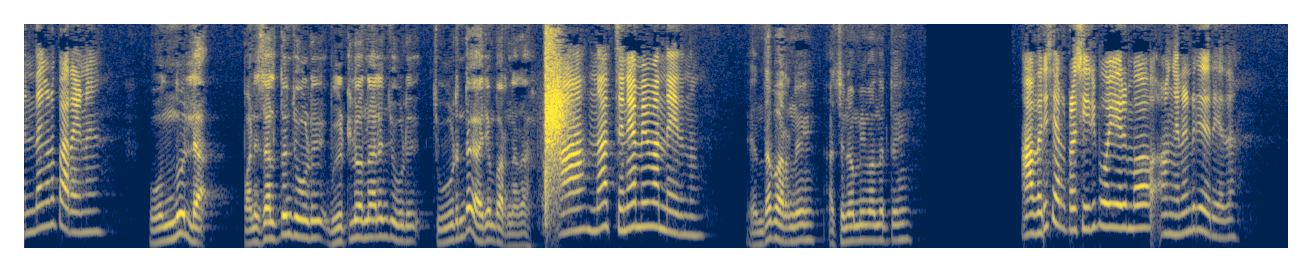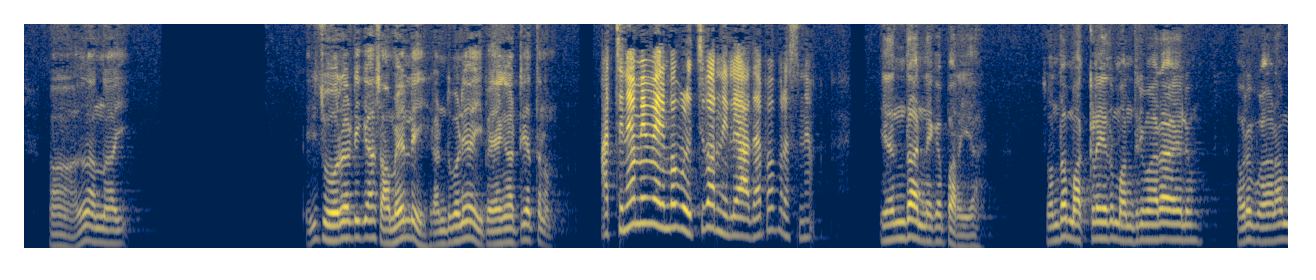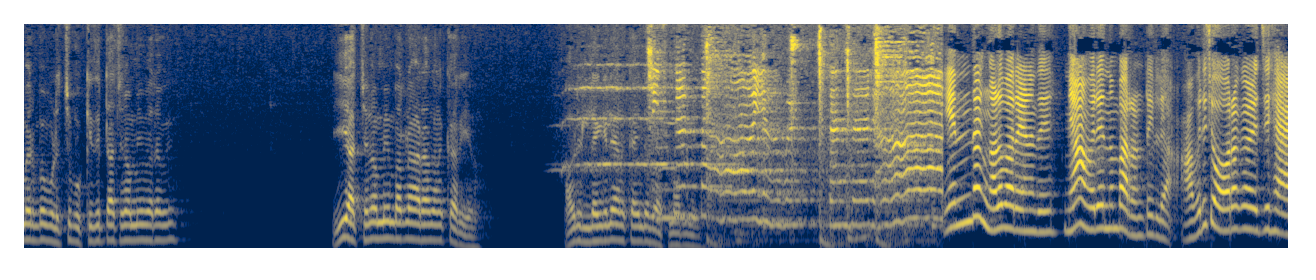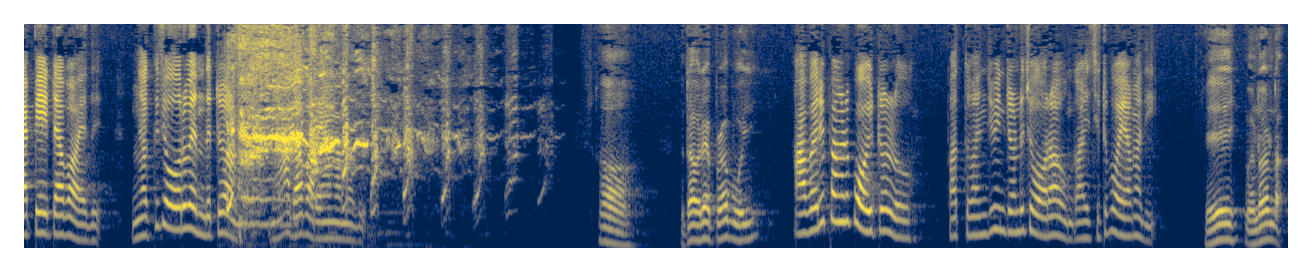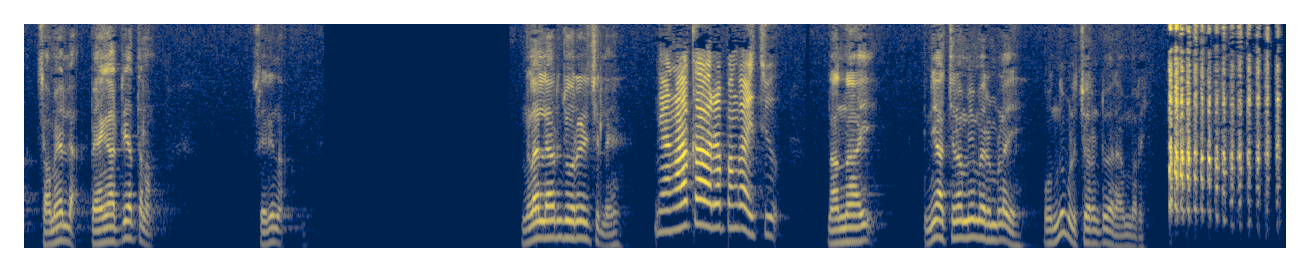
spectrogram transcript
എന്താ നിങ്ങൾ പറയണ്? ഒന്നുമില്ല. പണിസ്ഥലത്തും ചൂട് വീട്ടിൽ വന്നാലും ചൂട്. ചൂടിന്റെ കാര്യം പറഞ്ഞതാ. ആ എന്നാ അച്ഛനും അമ്മയും വന്നായിരുന്നു എന്താ പറഞ്ഞ്? അച്ഛനും അമ്മയും വന്നിട്ട്? അവർ ചെറുപ്പശ്ശേരി പോയി വരുമ്പോ അങ്ങനെ ഉണ്ട് കേറിയതാ. ആ അത് നന്നായി. ഈ ചോറ് കട്ടിക്കാ സമയല്ലേ? രണ്ടു മണിയായി. പേങ്ങാട്ടി എത്തണം. അച്ഛനും അമ്മയും വരുമ്പോ വിളിച്ചു പറഞ്ഞില്ലേ? അതാ പ്രശ്നം. എന്താ എന്നൊക്കെ പറയാ? സ്വന്തം മക്കളേത് മന്ത്രിമാരായാലും അവരെ കാണാൻ വരുമ്പോൾ വിളിച്ച് ബുക്ക് ചെയ്തിട്ട് അച്ഛനും അമ്മയും വരവ്. ഈ അച്ഛനും അമ്മയും പറഞ്ഞ ആരാന്ന് എനിക്കറിയോ? അവരില്ലെങ്കിലേ എനിക്ക് അതിന്റെ വിഷമം എന്താ നിങ്ങൾ പറയണത്? ഞാൻ അവരൊന്നും പറഞ്ഞിട്ടില്ല. അവർ ചോറൊക്കെ കഴിച്ച് ഹാപ്പി ആയിട്ടാ പോയത്. നിങ്ങക്ക് ചോറ് വെന്തിട്ട് വേണം. ഞാൻ അതാ പറയാൻ വന്നത്. ആ എന്നിട്ട് അവരെപ്പോഴാ പോയി? അവരിപ്പോ അങ്ങോട്ട് പോയിട്ടുള്ളൂ. പത്ത് പതിനഞ്ച് മിനിറ്റ് കൊണ്ട് ചോറാവും. കഴിച്ചിട്ട് പോയാ മതി. ഏയ് വേണ്ട വേണ്ട. സമയമല്ല. പേങ്ങാട്ടി എത്തണം. ശരി നിങ്ങളെല്ലാവരും ചോറ് കഴിച്ചില്ലേ? ഞങ്ങളൊക്കെ അവരൊപ്പം കഴിച്ചു. നന്നായി. ഇനി അച്ഛനമ്മയും വരുമ്പോഴേ ഒന്ന് വിളിച്ചു പറഞ്ഞിട്ട് വരാൻ പറയും.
